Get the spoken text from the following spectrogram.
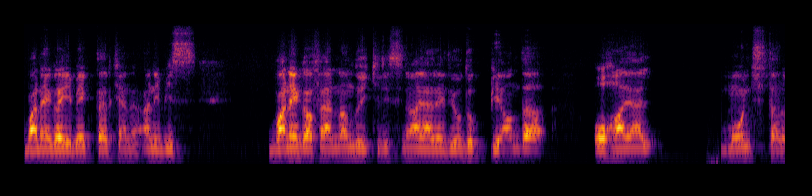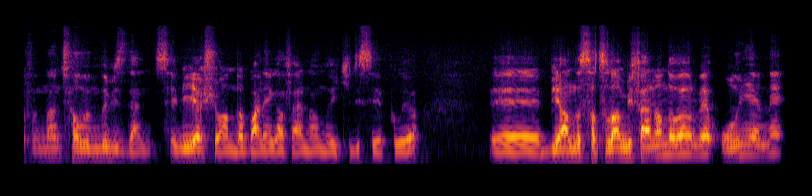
Banega'yı beklerken hani biz Banega Fernando ikilisini hayal ediyorduk. Bir anda o hayal Monchi tarafından çalındı bizden. Sevilla şu anda Banega Fernando ikilisi yapılıyor. Ee, bir anda satılan bir Fernando var ve onun yerine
